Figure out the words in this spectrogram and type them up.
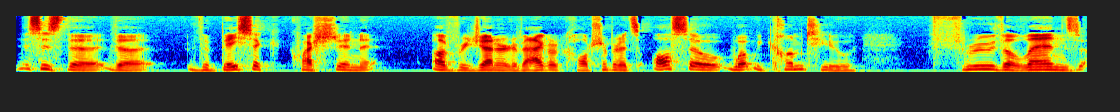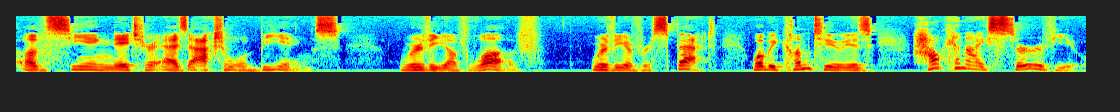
This is the, the, the basic question of regenerative agriculture, but it's also what we come to through the lens of seeing nature as actual beings worthy of love, worthy of respect. What we come to is how can I serve you?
